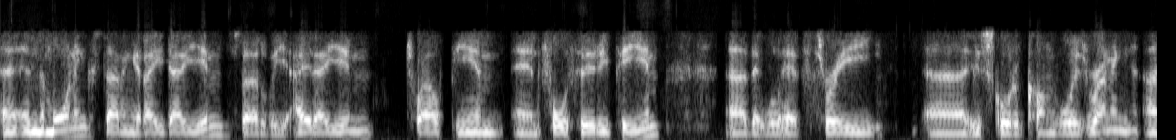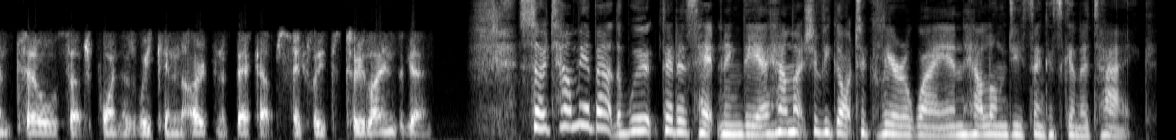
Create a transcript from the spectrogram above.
uh, in the morning, starting at 8 a.m. So it'll be 8 a.m., 12 p.m., and 4:30 p.m. Uh, that will have three uh, escorted convoys running until such point as we can open it back up safely to two lanes again. So tell me about the work that is happening there. How much have you got to clear away, and how long do you think it's going to take?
